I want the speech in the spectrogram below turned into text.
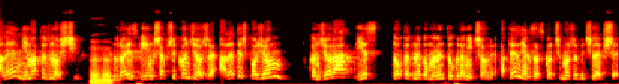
ale nie ma pewności Mhm. która jest większa przy kądziorze, ale też poziom kądziora jest do pewnego momentu ograniczony, a ten jak zaskoczy może być lepszy.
